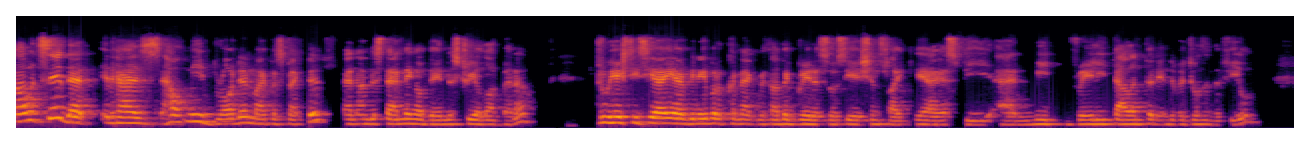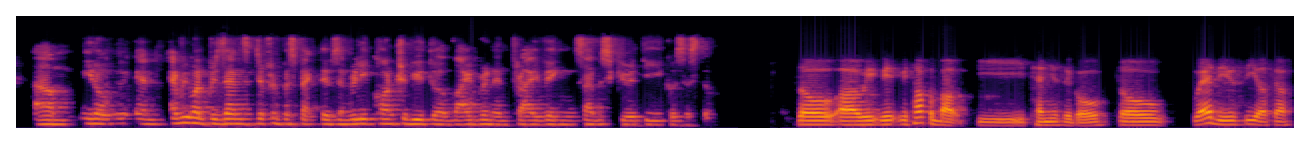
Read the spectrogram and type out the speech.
I would say that it has helped me broaden my perspective and understanding of the industry a lot better through HTCIA, I've been able to connect with other great associations like AISP and meet really talented individuals in the field. Um, you know, and everyone presents different perspectives and really contribute to a vibrant and thriving cybersecurity ecosystem. So uh, we, we, we talk about the 10 years ago. So where do you see yourself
